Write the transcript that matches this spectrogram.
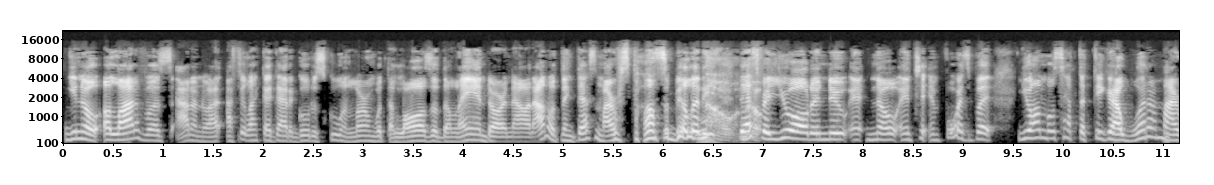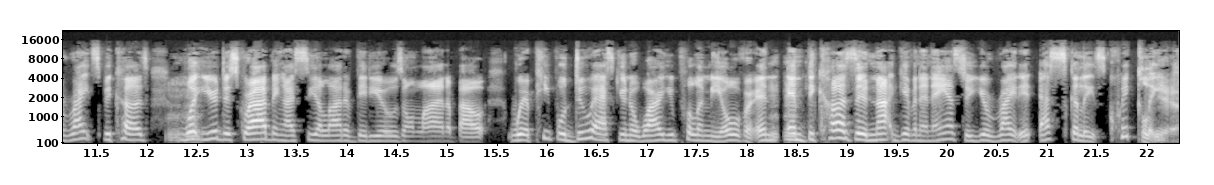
you know, a lot of us, I don't know, I, I feel like I got to go to school and learn what the laws of the land are now. And I don't think that's my responsibility. No, that's no. for you all to know, eh, know and to enforce. But you almost have to figure out what are my rights because mm-hmm. what you're describing, I see a lot of videos online about where people do ask, you know, why are you pulling me over? And mm-hmm. and because they're not given an answer, you're right, it escalates quickly. Yeah,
